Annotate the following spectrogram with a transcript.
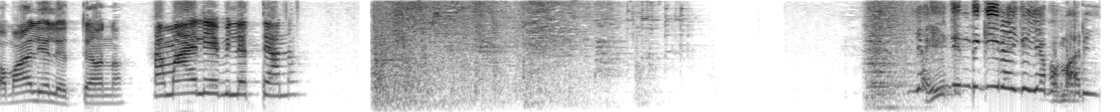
हमारे लिए लेते हैं ना। हमारे लिए भी लेते आना यही ज़िंदगी रह गई अब हमारी।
